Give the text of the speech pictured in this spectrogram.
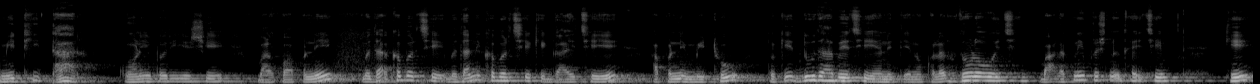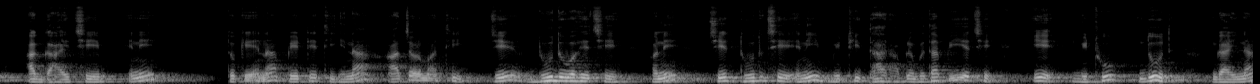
મીઠી ધાર કોણે ભરી હશે? બાળકો, આપણને બધા ખબર છે, બધાને ખબર છે કે ગાય છે એ આપણને મીઠું તો કે દૂધ આપે છે અને તેનો કલર ધોળો હોય છે. બાળકને પ્રશ્ન થાય છે કે, આ ગાય છે એને તો કે એના પેટેથી, એના આંચળમાંથી જે દૂધ વહે છે અને જે દૂધ છે એની મીઠી ધાર આપણે બધા પીએ છીએ, એ મીઠું દૂધ ગાયના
